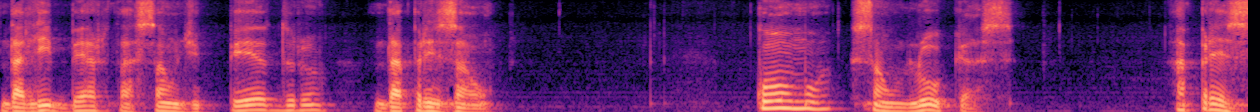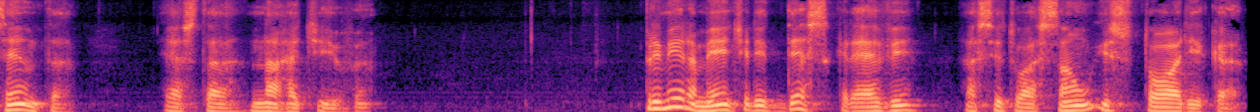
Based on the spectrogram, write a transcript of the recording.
da libertação de Pedro da prisão. Como São Lucas apresenta esta narrativa? Primeiramente, ele descreve a situação histórica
